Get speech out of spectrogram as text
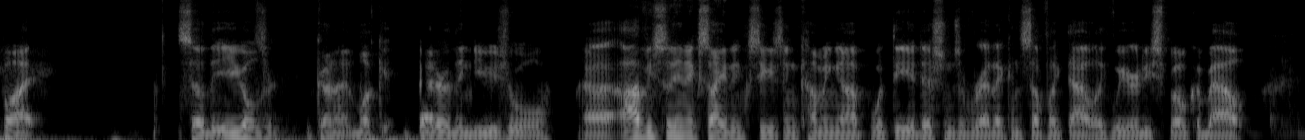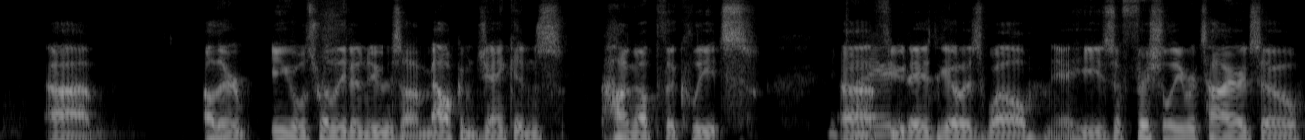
But so the Eagles are gonna look better than usual. Uh, obviously, an exciting season coming up with the additions of Reddick and stuff like that, like we already spoke about. Uh, other Eagles related news: uh, Malcolm Jenkins hung up the cleats uh, a few days ago as well. Yeah, he's officially retired, so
